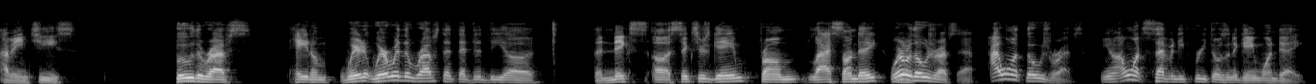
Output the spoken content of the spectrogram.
I mean, geez. Boo the refs, hate them. Where where were the refs that that did the uh the Knicks uh Sixers game from last Sunday? Where yeah. were those refs at? I want those refs. You know, I want 70 free throws in a game one day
